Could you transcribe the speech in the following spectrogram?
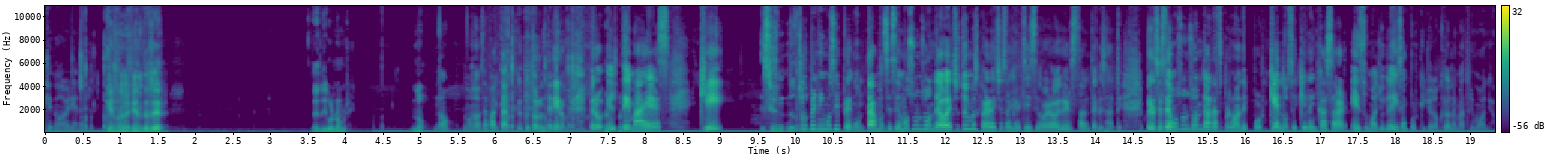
Que no deberían dar. que no deberían de hacer. Les digo el nombre. No. No, no, no hace falta, creo que todos lo entendieron. Pero el tema es que si nosotros venimos y preguntamos, si hacemos un sondeo, de hecho tuvimos que haber hecho ese ejercicio, ahora hubiera estado interesante, pero si hacemos un sondeo a las personas de por qué no se quieren casar, en su mayoría dicen porque yo no creo en el matrimonio,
